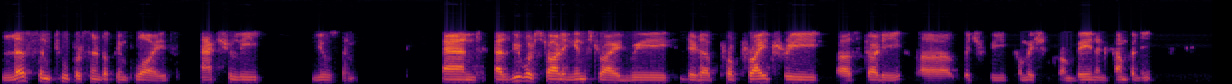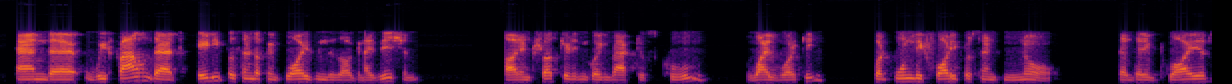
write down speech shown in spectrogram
less than two percent of employees actually use them. And as we were starting InStride, we did a proprietary uh, study, uh, which we commissioned from Bain and Company, and uh, we found that 80% of employees in this organization are interested in going back to school while working, but only 40% know that their employers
